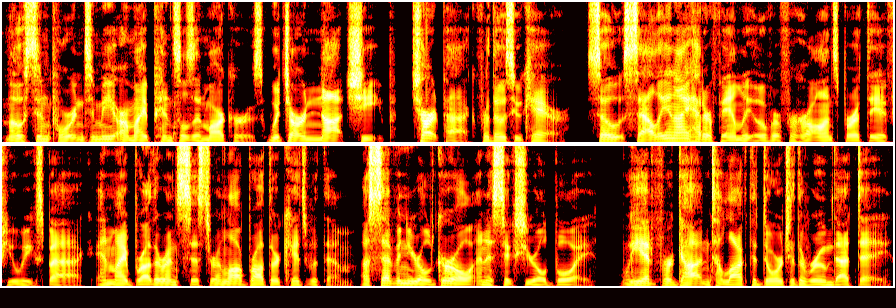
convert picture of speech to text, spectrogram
Most important to me are my pencils and markers, which are not cheap. Chartpak for those who care. So, Sally and I had her family over for her aunt's birthday a few weeks back, and my brother and sister in law brought their kids with them a seven year old girl and a six year old boy. We had forgotten to lock the door to the room that day.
